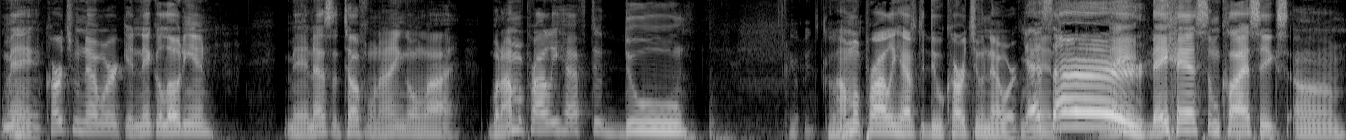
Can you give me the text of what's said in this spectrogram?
man, Cartoon Network and Nickelodeon, man, that's a tough one. I ain't gonna lie. But I'm gonna probably have to do. I'm gonna probably have to do Cartoon Network, man. Yes, sir. They they had some classics. Um,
